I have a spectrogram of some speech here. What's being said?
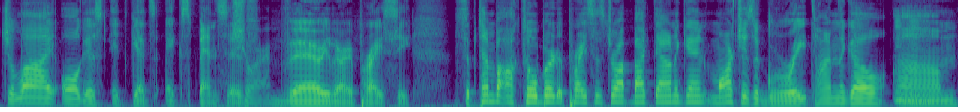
July, August, it gets expensive. Sure. Very, very pricey. September, October, the prices drop back down again. March is a great time to go. Um,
